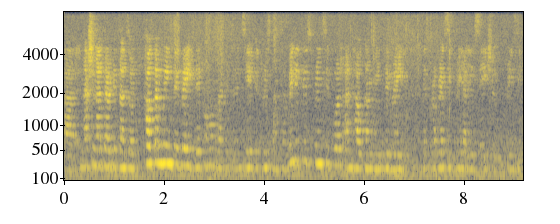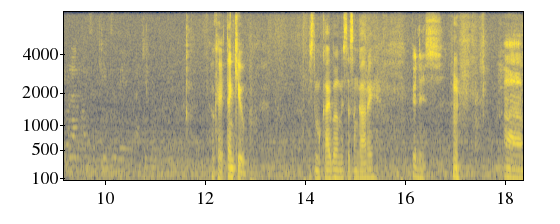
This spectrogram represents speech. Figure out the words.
uh, national targets and so on. How can we integrate the common but differentiated responsibilities principle and how can we integrate the progressive realization principle and concept into the achievement Okay, thank you. Mr. Mokhiber, Mr. Sangare. Goodness. Um,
